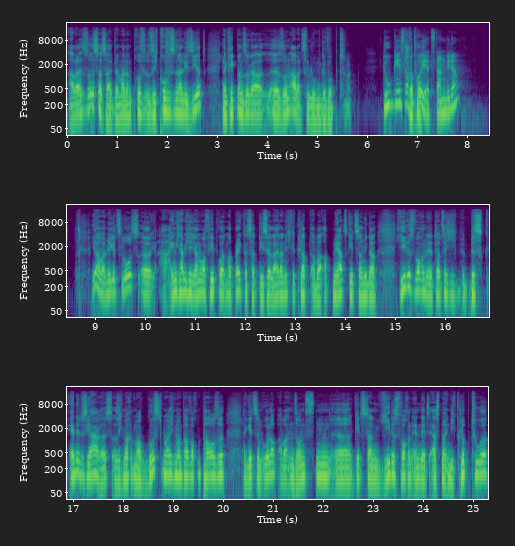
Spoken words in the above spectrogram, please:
Aber das, so ist das halt. Wenn man dann prof sich professionalisiert, dann kriegt man sogar äh, so ein Arbeitsvolumen gewuppt. Du gehst auf. Tour jetzt dann wieder? Ja, bei mir geht's los. Äh, ja, eigentlich habe ich ja Januar, Februar immer Break. Das hat dieses Jahr leider nicht geklappt, aber ab März geht's dann wieder jedes Wochenende tatsächlich bis Ende des Jahres. Also ich mache im August mache ich mal ein paar Wochen Pause. Da geht's in Urlaub, aber ansonsten äh, geht's dann jedes Wochenende jetzt erstmal in die Clubtour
